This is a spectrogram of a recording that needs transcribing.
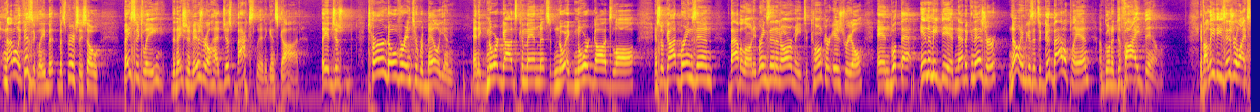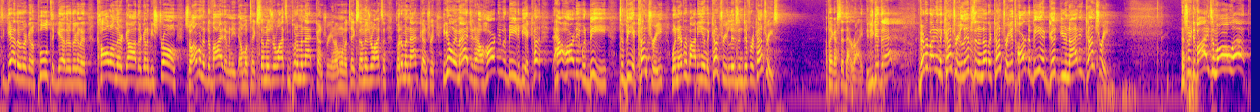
not only physically, but, but spiritually. So basically, the nation of Israel had just backslid against God. They had just turned over into rebellion and ignored God's commandments, ignored God's law, And so God brings in Babylon, he brings in an army to conquer Israel. And what that enemy did, Nebuchadnezzar, knowing because it's a good battle plan, I'm going to divide them. If I leave these Israelites together, they're going to pull together. They're going to call on their God. They're going to be strong. So I'm going to divide them, and I'm going to take some Israelites and put them in that country, and I'm going to take some Israelites and put them in that country. You can only imagine how hard it would be to be a how hard it would be to be a country when everybody in the country lives in different countries. I think I said that right. Did you get that? If everybody in the country lives in another country, it's hard to be a good united country. And so he divides them all up.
